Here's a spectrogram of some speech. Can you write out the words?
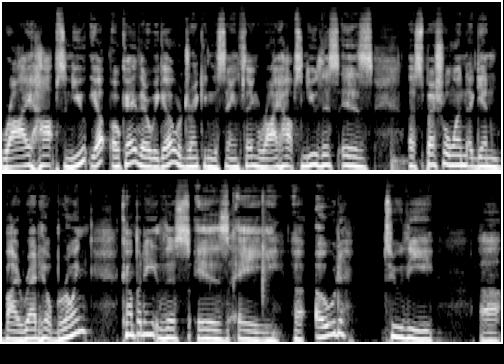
Rye hops and you. Yep. Okay. There we go. We're drinking the same thing. Rye hops and you. This is a special one again by Red Hill Brewing Company. This is a uh, ode to the. Uh,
